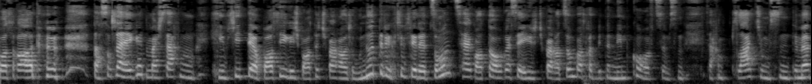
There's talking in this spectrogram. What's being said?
болгоод дасгалаа хийгээд маш сайхан хөвлөдөө болъё гэж бодож байгаа бол өнөөдөр эхлүүлээрээ 100 цаг одоо угаасаа ирж байгаа 100 болоход бид нар нэмхэн хувцс өмснө сайхан плач өмснө тийм ээ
